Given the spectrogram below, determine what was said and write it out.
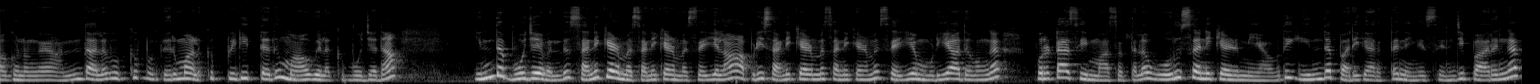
ஆகணுங்க. அந்த அளவுக்கு பெருமாளுக்கு பிடித்தது மாவு விளக்கு பூஜை தான். இந்த பூஜையை வந்து சனிக்கிழமை சனிக்கிழமை செய்யலாம். அப்படி சனிக்கிழமை சனிக்கிழமை செய்ய முடியாதவங்க புரட்டாசி மாதத்தில் ஒரு சனிக்கிழமையாவது இந்த பரிகாரத்தை நீங்கள் செஞ்சு பாருங்கள்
